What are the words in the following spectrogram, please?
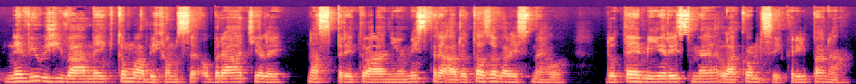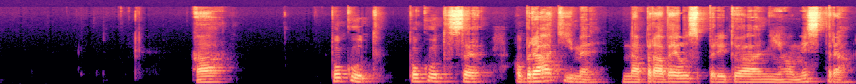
nevyužíváme ji k tomu, abychom se obrátili na spirituálního mistra a dotazovali jsme ho. Do té míry jsme lakomci, krýpaná. A pokud, pokud se obrátíme na pravého spirituálního mistra,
